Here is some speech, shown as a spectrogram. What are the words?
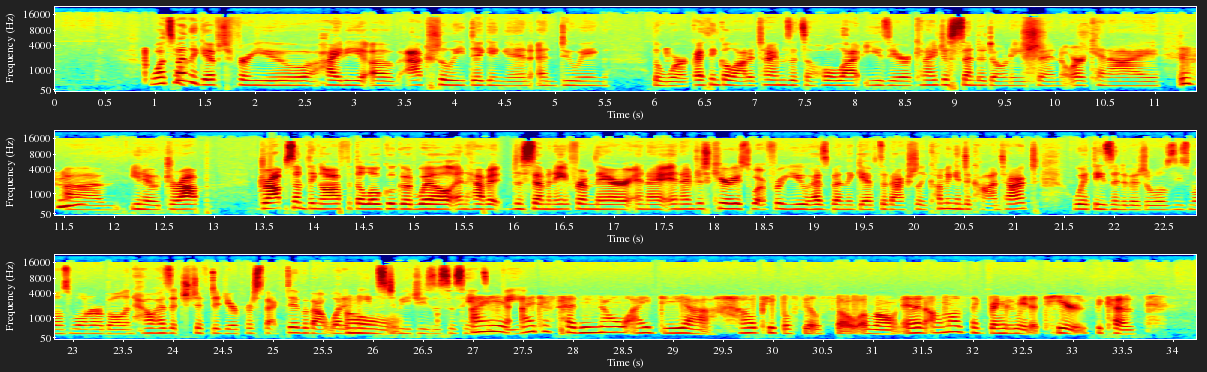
What's been the gift for you, Heidi, of actually digging in and doing the work? I think a lot of times it's a whole lot easier. Can I just send a donation, or can I, um, you know, drop drop something off at the local Goodwill and have it disseminate from there? And I and I'm just curious what for you has been the gift of actually coming into contact with these individuals, these most vulnerable, and how has it shifted your perspective about what it means to Oh, be Jesus' hands and feet? I just had no idea how people feel so alone, and it almost like brings me to tears because,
